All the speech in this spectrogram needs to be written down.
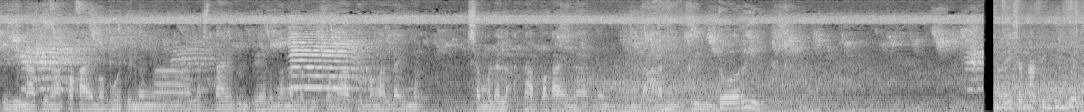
Hindi natin napakain mabuti nung uh, last tayo dun, pero nangalagot sa ating mga line, no? Sa malalaki napakain natin. Ang daming cream dory. Ang isa natin bigwit.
